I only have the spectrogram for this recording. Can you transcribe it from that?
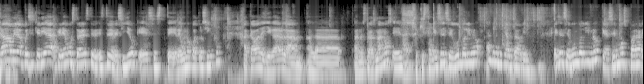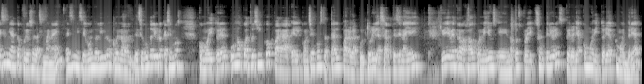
No, mira, pues quería, quería mostrar este, este bebecillo que es este de 145. Acaba de llegar a la, a la a nuestras manos. Es, Ah, pues aquí es el segundo libro. Ah, mira, pues ya lo estaba abriendo. Es el segundo libro que hacemos para. Ese es mi dato curioso de la semana, ¿eh? Ese es mi segundo libro. Bueno, el segundo libro que hacemos como editorial 145 para el Consejo Estatal para la Cultura y las Artes de Nayarit. Yo ya había trabajado con ellos en otros proyectos anteriores, pero ya como editorial, como editorial,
